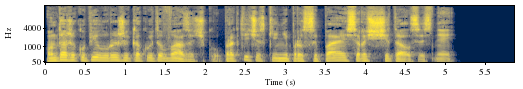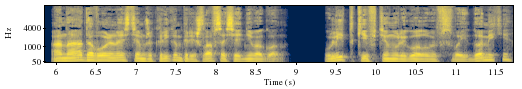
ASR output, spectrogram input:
Он даже купил у рыжей какую-то вазочку, практически не просыпаясь, рассчитался с ней. Она, довольная с тем же криком, перешла в соседний вагон. Улитки втянули головы в свои домики.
